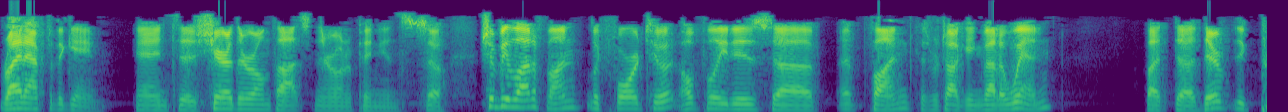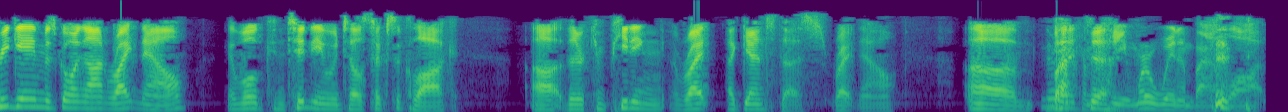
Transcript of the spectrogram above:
right after the game and to share their own thoughts and their own opinions. So should be a lot of fun. Look forward to it. Hopefully it is uh, uh, fun because we're talking about a win. But uh, the pregame is going on right now and will continue until six o'clock. Uh, they're competing right against us right now. Um, They're but not competing. We're winning by a lot.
